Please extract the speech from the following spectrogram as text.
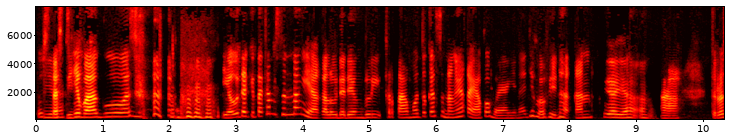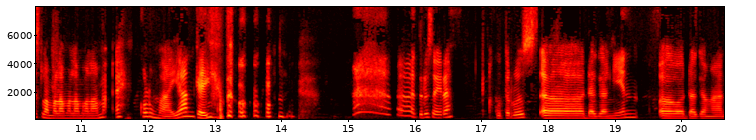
terus Iya. tesnya bagus ya udah kita kan senang ya kalau udah ada yang beli pertama tuh kan senangnya kayak apa bayangin aja mbak Vina kan Iya, iya. heeh. Nah, terus lama-lama lama-lama eh kok lumayan kayak gitu. Ah, terus akhirnya aku terus eh, dagangin eh, dagangan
